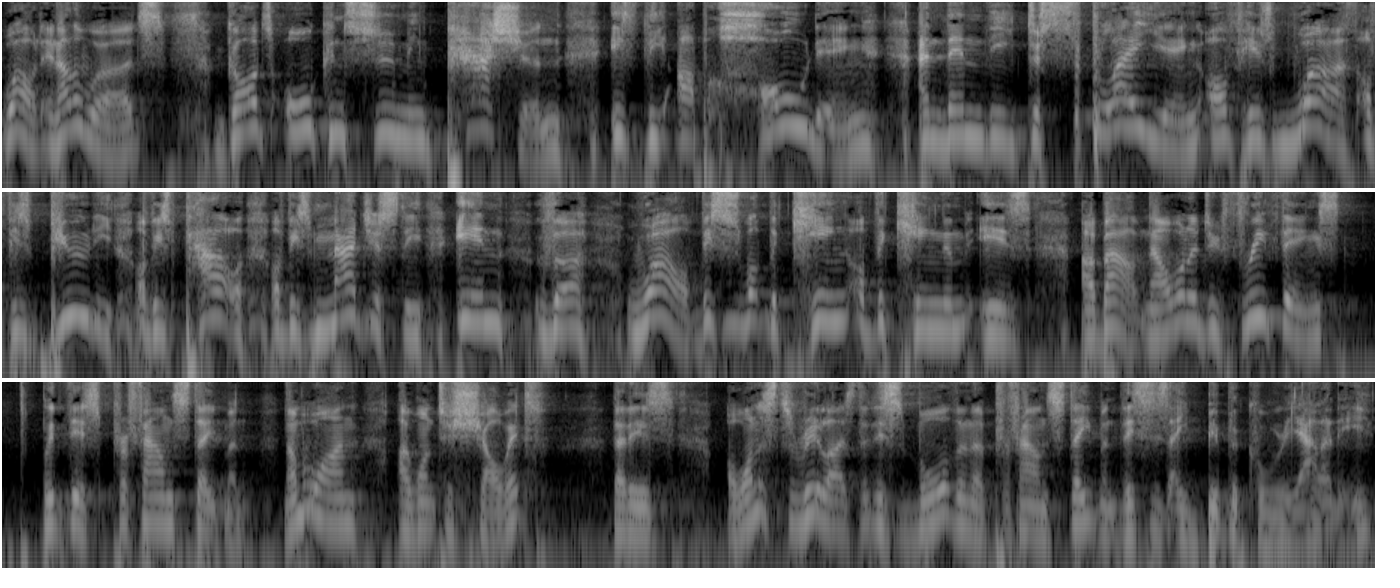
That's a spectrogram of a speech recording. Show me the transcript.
world. In other words, God's all consuming passion is the upholding and then the displaying of his worth, of his beauty, of his power, of his majesty in the world. This is what the king of the kingdom is about. Now, I want to do three things with this profound statement. Number one, I want to show it. That is, I want us to realize that this is more than a profound statement, this is a biblical reality.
